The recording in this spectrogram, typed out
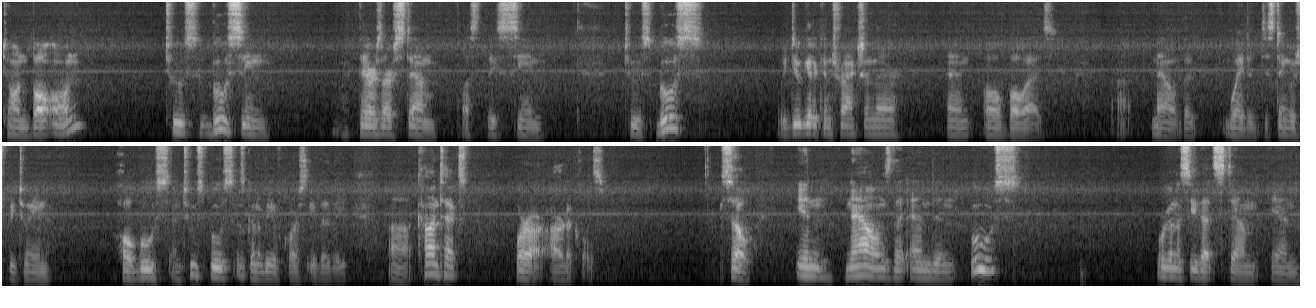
Ton boon, tus busin, there's our stem, plus the sin. Tus bus, we do get a contraction there, and o boes. Uh, now the way to distinguish between hobus and tusbus is going to be, of course, either the uh, context or our articles. So in nouns that end in us, we're going to see that stem in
